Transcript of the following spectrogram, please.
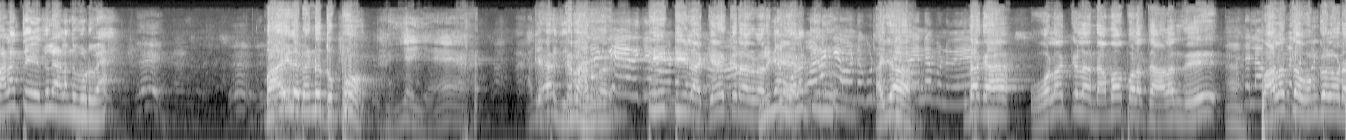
பழத்தை எதில் அளந்து போடுவேன் வாயில மென்னு துப்பும். ஐயய்யே உன்கிட்ட கொடுத்தா ஐயா நான் என்ன பண்ணுவேன்? இந்தாங்க உலக்குல நவாப்பழத்தை அளந்து அந்த பழத்தை உங்களோட.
